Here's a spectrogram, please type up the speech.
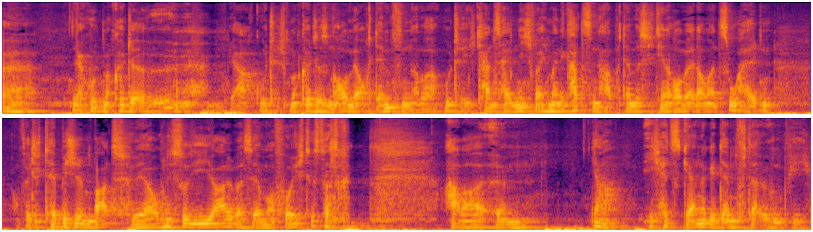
äh, ja gut, man könnte, äh, ja gut, man könnte so einen Raum ja auch dämpfen, aber gut, ich kann es halt nicht, weil ich meine Katzen habe. Da müsste ich den Raum ja dauernd zuhalten. Welche Teppiche im Bad wäre auch nicht so ideal, weil es ja immer feucht ist da drin. Aber ähm, ja, ich hätte es gerne gedämpfter irgendwie.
